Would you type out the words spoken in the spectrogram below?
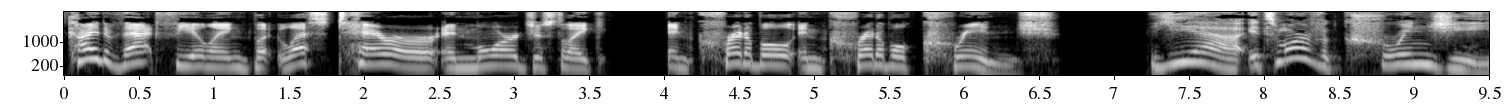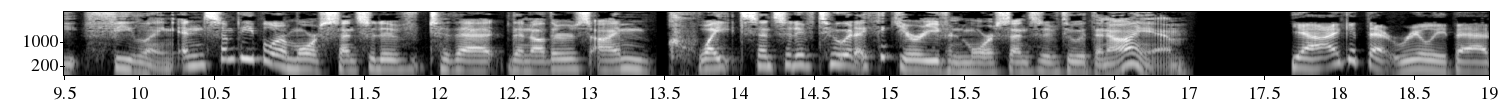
kind of that feeling, but less terror and more just like incredible, incredible cringe. Yeah, it's more of a cringy feeling. And some people are more sensitive to that than others. I'm quite sensitive to it. I think you're even more sensitive to it than I am. Yeah, I get that really bad.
